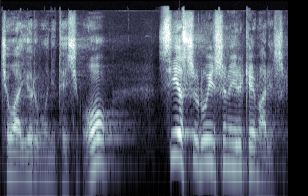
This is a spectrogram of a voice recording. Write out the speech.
저와 여러분이 되시고 C.S. 루이스는 이렇게 말했어요.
